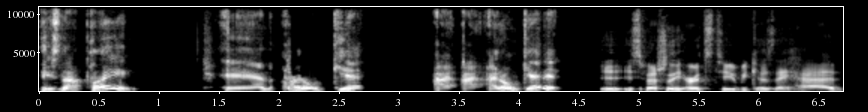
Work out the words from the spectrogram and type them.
he's not playing, and I don't get I, I, I don't get it. It especially hurts too because they had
